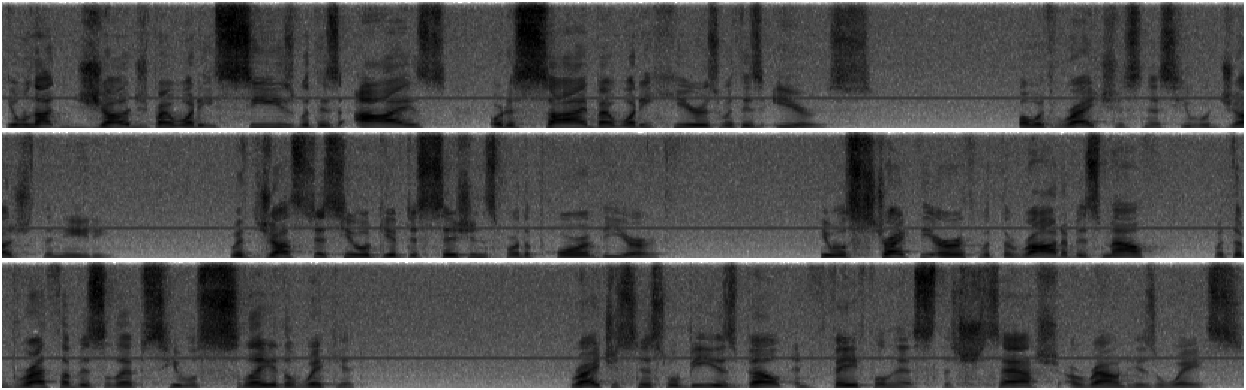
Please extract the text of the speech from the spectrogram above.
He will not judge by what he sees with his eyes or decide by what he hears with his ears. But with righteousness he will judge the needy. With justice he will give decisions for the poor of the earth. He will strike the earth with the rod of his mouth, with the breath of his lips he will slay the wicked. Righteousness will be his belt, and faithfulness the sash around his waist.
